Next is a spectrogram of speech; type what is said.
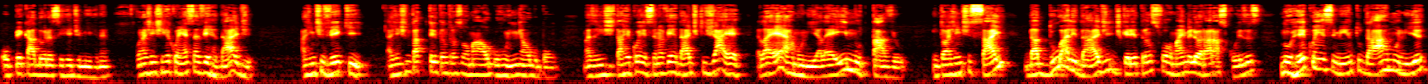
ou pecador a se redimir, né? Quando a gente reconhece a verdade, a gente vê que a gente não está tentando transformar algo ruim em algo bom, mas a gente está reconhecendo a verdade que já é. Ela é harmonia, ela é imutável. Então a gente sai da dualidade de querer transformar e melhorar as coisas no reconhecimento da harmonia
